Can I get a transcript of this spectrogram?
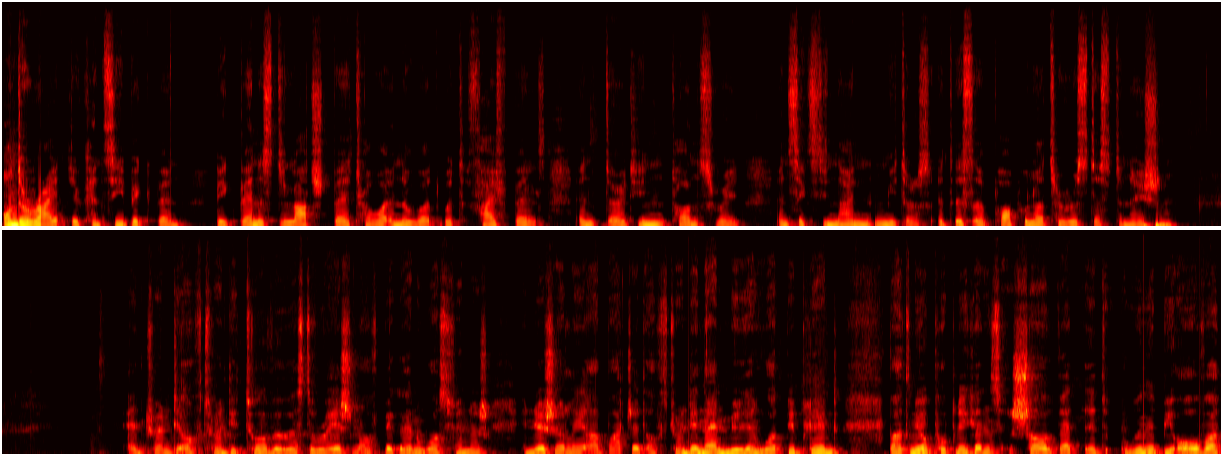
On the right, you can see Big Ben. Big Ben is the largest bell tower in the world with 5 bells and 13 tons weight and 69 meters. It is a popular tourist destination. In 20 of 22 the restoration of Big Ben was finished. Initially, a budget of 29 million would be planned, but new publicans show that it will be over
